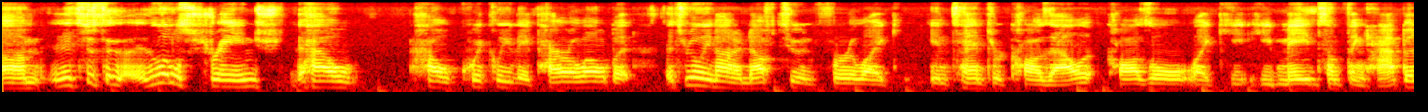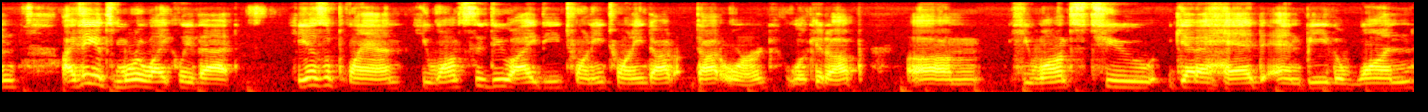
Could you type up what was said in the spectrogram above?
Um, it's just a, a little strange how how quickly they parallel, but it's really not enough to infer like intent or causal causal like he, he made something happen. I think it's more likely that he has a plan. He wants to do ID2020.org. Look it up. Um, he wants to get ahead and be the one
